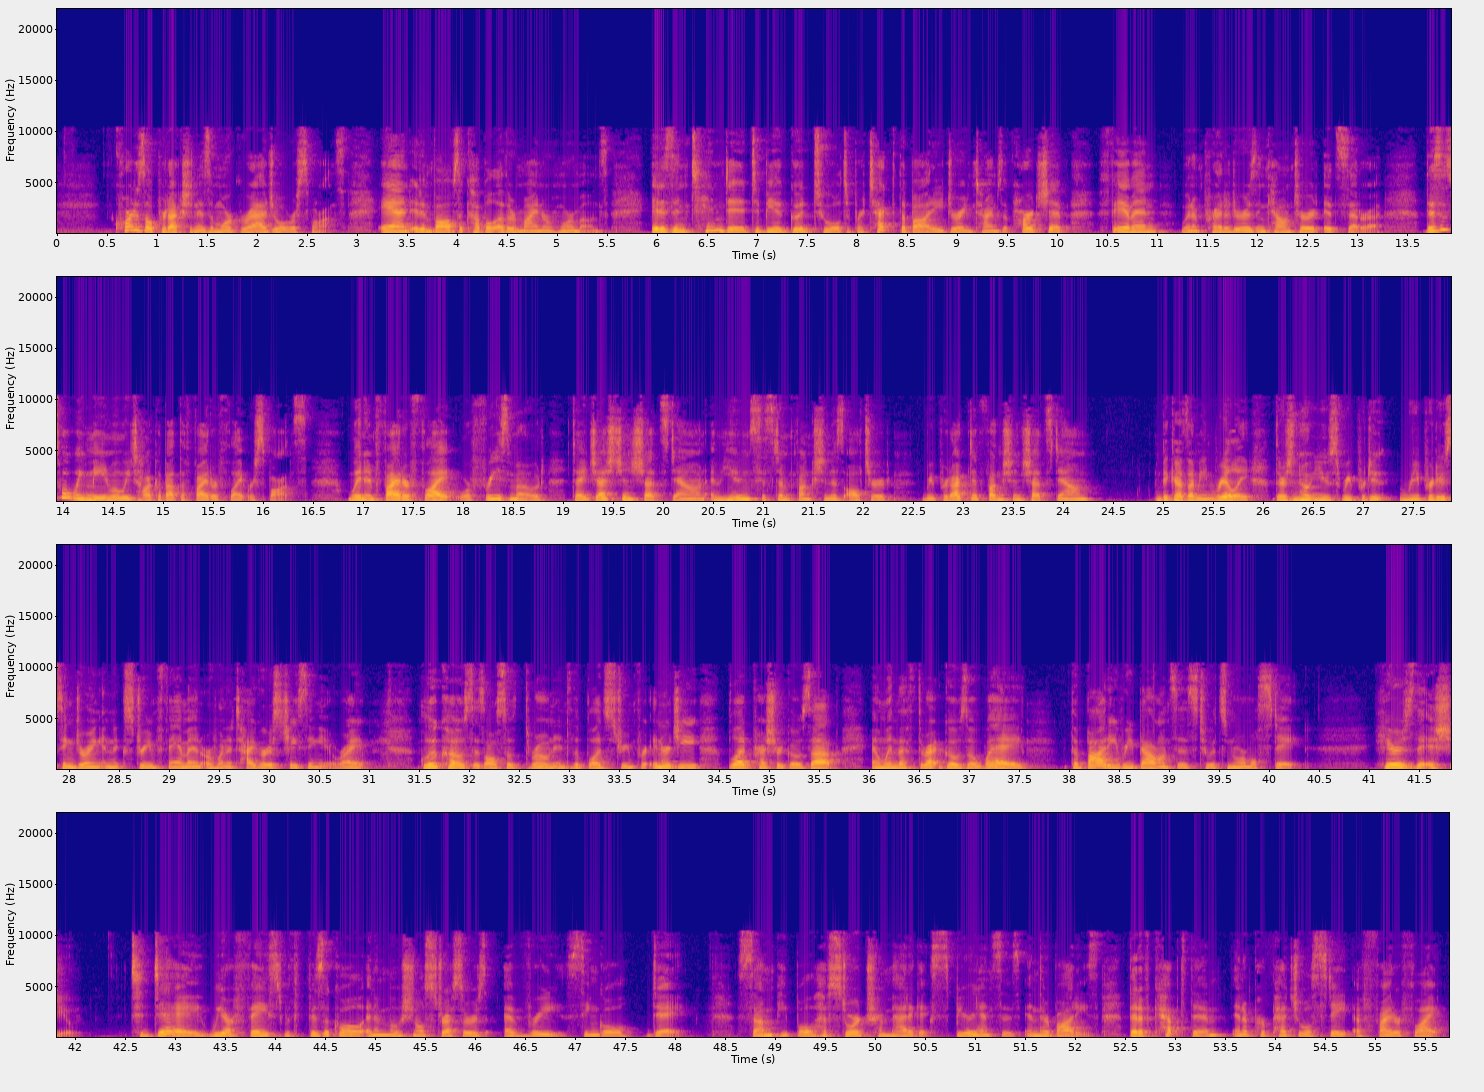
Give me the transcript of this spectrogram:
Cortisol production is a more gradual response, and it involves a couple other minor hormones. It is intended to be a good tool to protect the body during times of hardship, famine, when a predator is encountered, etc. This is what we mean when we talk about the fight or flight response. When in fight or flight or freeze mode, digestion shuts down, immune system function is altered, reproductive function shuts down, because I mean, really, there's no use reprodu- reproducing during an extreme famine or when a tiger is chasing you, right? Glucose is also thrown into the bloodstream for energy, blood pressure goes up, and when the threat goes away, the body rebalances to its normal state. Here's the issue today, we are faced with physical and emotional stressors every single day. Some people have stored traumatic experiences in their bodies that have kept them in a perpetual state of fight or flight.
